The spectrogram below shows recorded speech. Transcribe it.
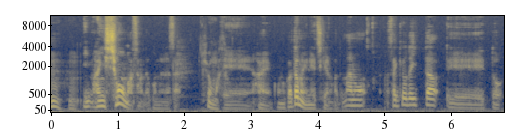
うん、うん。今井翔馬さんだ、ごめんなさい。しょうまさん。えーはい。この方も NHK の方。まああの、先ほど言った、えっ、と、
